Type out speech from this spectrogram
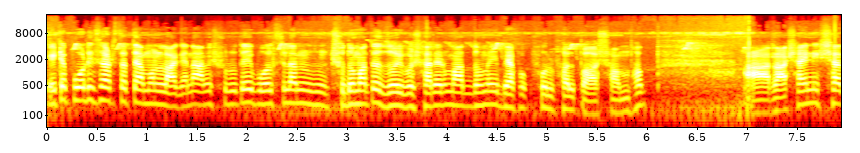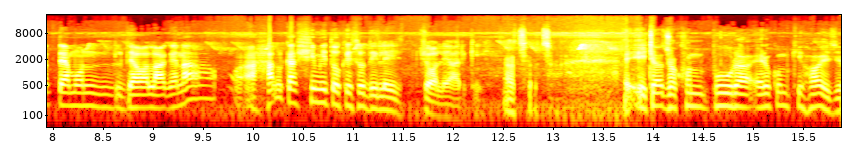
এটা পরিচর্যা তেমন লাগে না। আমি শুরুতেই বলছিলাম শুধুমাত্র জৈব সারের মাধ্যমেই ব্যাপক ফুল ফল পাওয়া সম্ভব। আর রাসায়নিক সার তেমন দেওয়া লাগে না। হালকা সীমিত কিছু দিলেই চলে আর কি। আচ্ছা আচ্ছা। এটা যখন পুরা এরকম কি হয় যে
